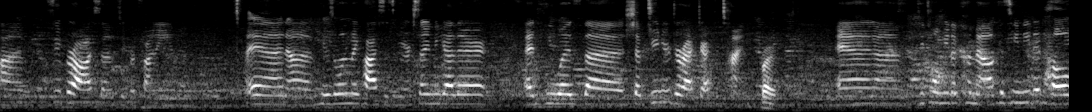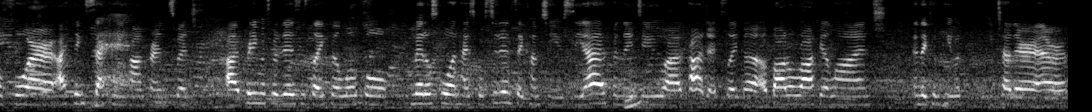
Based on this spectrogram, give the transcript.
Um, super awesome, super funny. And um, he was in one of my classes, and we were studying together. And he was the SHPE Junior director at the time Right. And um, he told me to come out because he needed help for I think SECME conference, which uh, pretty much what it is is like the local middle school and high school students. They come to UCF and they do uh, projects like a, a bottle rocket launch, and they compete with each other, or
